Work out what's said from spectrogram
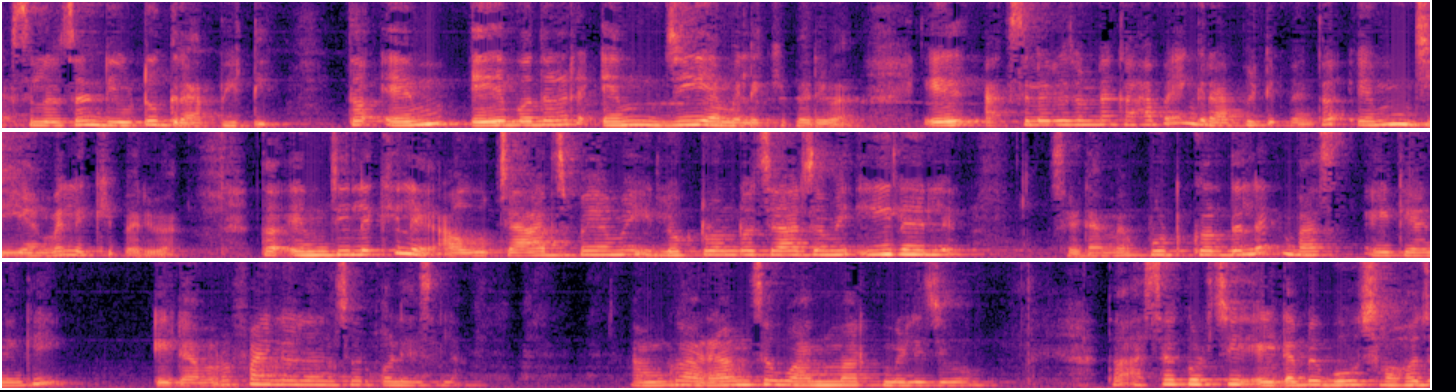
आक्सेलेसन ड्यू टू ग्राफिटी तो एम ए बदल एम जी आम लिखिपर ए आक्सेलेसन क्या ग्राविटी तो एम जी आम लिखिपर तो एम जी लिखिले आउ चार्ज आम इलेक्ट्रोन चार्ज आम इ ले ସେଇଟା ଆମେ ପୁଟ୍ କରିଦେଲେ ବାସ୍ ଏଇଠି ଆଣିକି ଏଇଟା ଆମର ଫାଇନାଲ୍ ଆନ୍ସର୍ ପଳେଇ ଆସିଲା ଆମକୁ ଆରାମସେ ୱାନ୍ ମାର୍କ ମିଳିଯିବ ତ ଆଶା କରୁଛି ଏଇଟା ବି ବହୁତ ସହଜ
